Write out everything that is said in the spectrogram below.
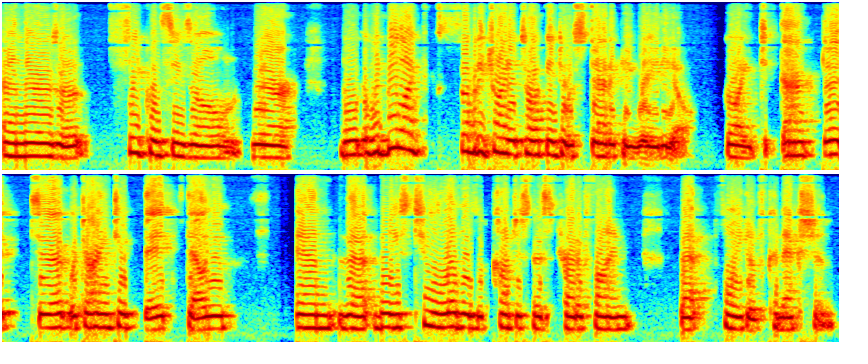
And there's a frequency zone where it would be like somebody trying to talk into a staticky radio going we're trying to tell you. And that these two levels of consciousness try to find that point of connection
